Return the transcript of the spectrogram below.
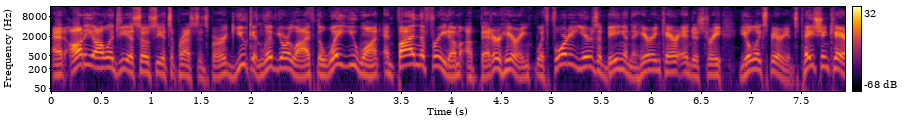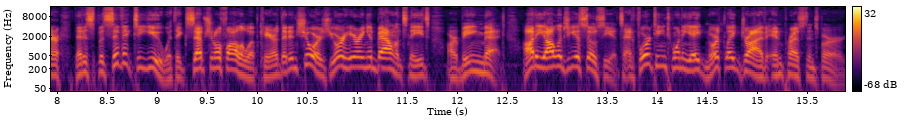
At Audiology Associates of Prestonsburg, you can live your life the way you want and find the freedom of better hearing. With 40 years of being in the hearing care industry, you'll experience patient care that is specific to you with exceptional follow up care that ensures your hearing and balance needs are being met. Audiology Associates at 1428 North Lake Drive in Prestonsburg.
